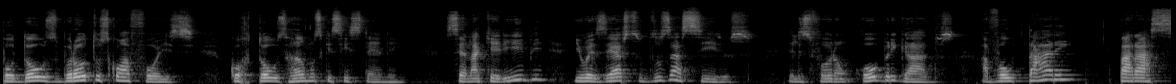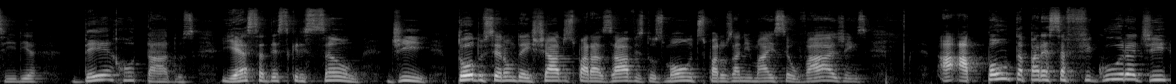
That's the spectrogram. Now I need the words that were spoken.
podou os brotos com a foice, cortou os ramos que se estendem. Senaqueribe e o exército dos assírios, eles foram obrigados a voltarem para a Síria derrotados. E essa descrição de todos serão deixados para as aves dos montes, para os animais selvagens, aponta para essa figura de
